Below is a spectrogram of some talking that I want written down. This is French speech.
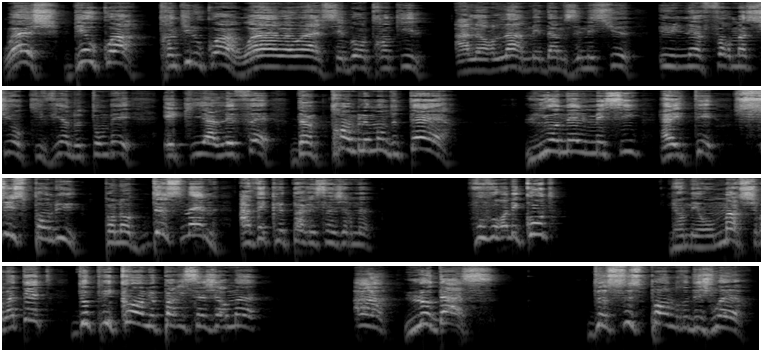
Wesh, bien ou quoi? Tranquille ou quoi? Ouais, ouais, ouais, c'est bon, tranquille. Alors là, mesdames et messieurs, une information qui vient de tomber et qui a l'effet d'un tremblement de terre. Lionel Messi a été suspendu pendant deux semaines avec le Paris Saint-Germain. Vous vous rendez compte? Non mais on marche sur la tête. Depuis quand le Paris Saint-Germain a l'audace de suspendre des joueurs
